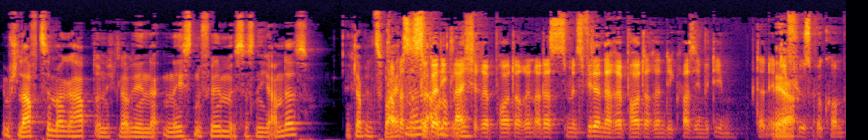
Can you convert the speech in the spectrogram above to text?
im Schlafzimmer gehabt und ich glaube, in den nächsten Filmen ist das nicht anders. Ich glaube, im zweiten. Ich glaube, das ist sogar die gleiche Reporterin, oder das ist zumindest wieder eine Reporterin, die quasi mit ihm dann Interviews ja. bekommt.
